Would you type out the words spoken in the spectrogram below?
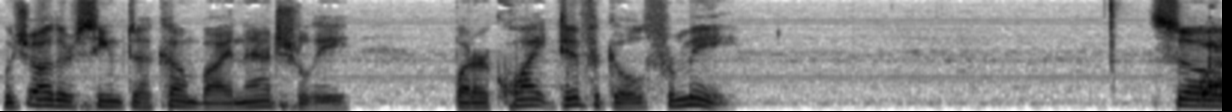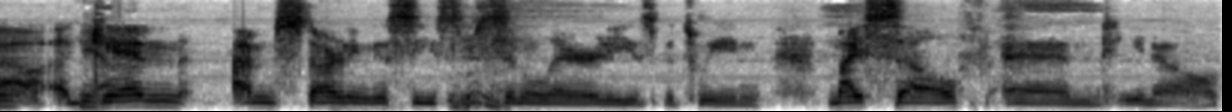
which others seem to come by naturally, but are quite difficult for me. So, Wow. yeah. Again, I'm starting to see some similarities between myself and, you know,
